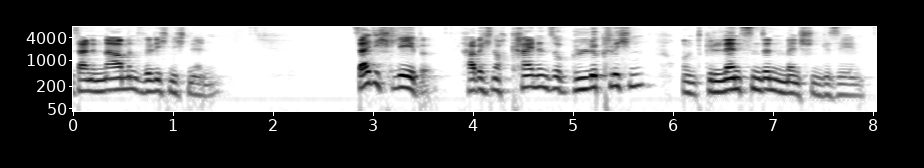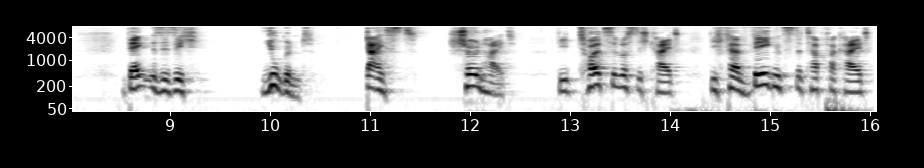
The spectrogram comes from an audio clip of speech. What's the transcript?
Seinen Namen will ich nicht nennen. Seit ich lebe, habe ich noch keinen so glücklichen und glänzenden Menschen gesehen. Denken Sie sich Jugend, Geist, Schönheit, die tollste Lustigkeit, die verwegenste Tapferkeit,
